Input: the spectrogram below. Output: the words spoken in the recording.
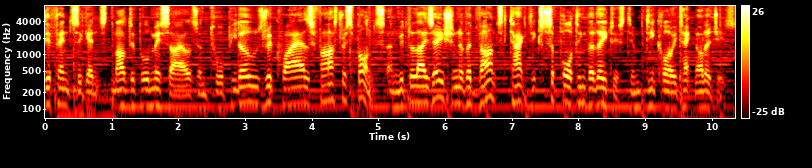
Defense against multiple missiles and torpedoes requires fast response and utilization of advanced tactics supporting the latest in decoy technologies.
